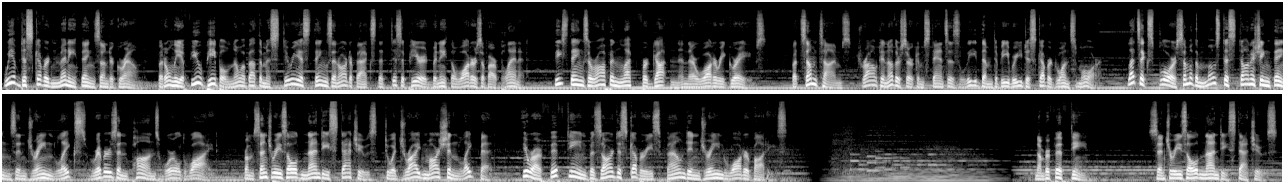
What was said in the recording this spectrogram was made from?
We have discovered many things underground, but only a few people know about the mysterious things and artifacts that disappeared beneath the waters of our planet. These things are often left forgotten in their watery graves, but sometimes drought and other circumstances lead them to be rediscovered once more. Let's explore some of the most astonishing things in drained lakes, rivers, and ponds worldwide. From centuries old Nandi statues to a dried Martian lake bed, here are 15 bizarre discoveries found in drained water bodies. Number 15. Centuries old Nandi statues.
